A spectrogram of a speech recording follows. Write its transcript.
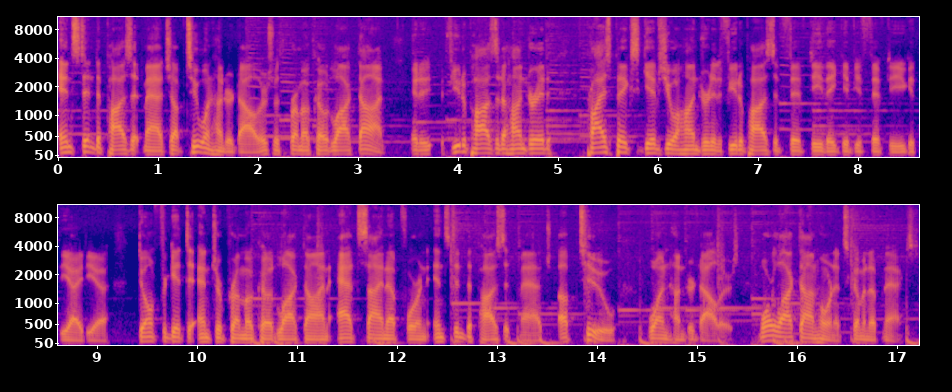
instant deposit match up to $100 with promo code locked on. If you deposit 100, Prize Picks gives you 100. If you deposit 50, they give you 50. You get the idea. Don't forget to enter promo code locked on at sign up for an instant deposit match up to $100. More locked on Hornets coming up next.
